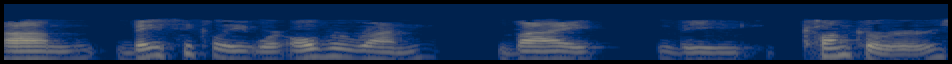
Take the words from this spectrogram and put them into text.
um, basically were overrun by the conquerors,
